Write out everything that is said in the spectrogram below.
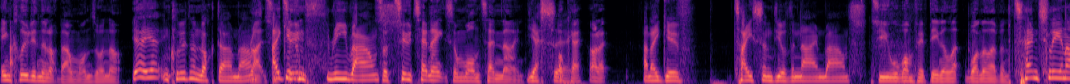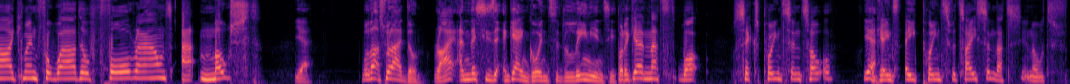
Including the knockdown ones or not? Yeah, yeah, including the knockdown rounds. Right, so I give him three rounds. So two 10 8s and one 10 9? Yes, sir. Okay, all right. and I give Tyson the other nine rounds. So you were 115, 111. Potentially an argument for Wilder four rounds at most. Yeah. Well, that's what I'd done, right? And this is, again, going to the leniency. But thing. again, that's what six points in total. Yeah. Against eight points for Tyson. That's you know, it's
